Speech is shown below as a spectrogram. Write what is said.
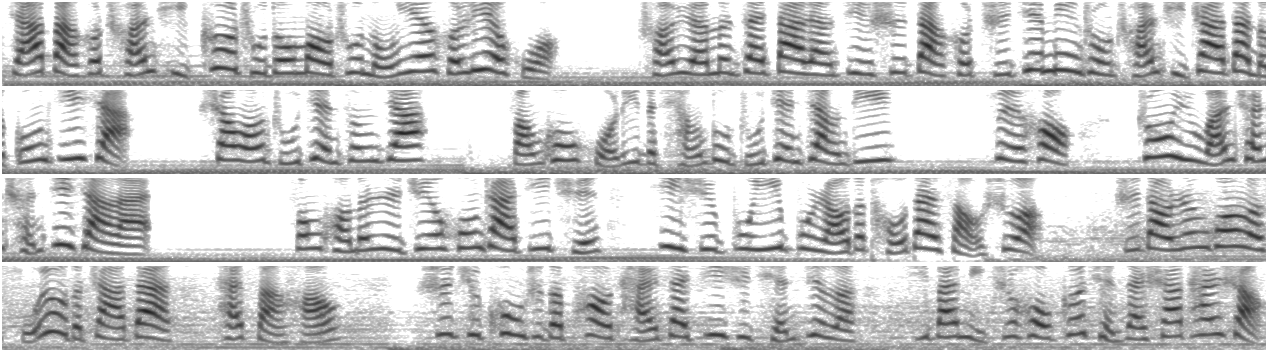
甲板和船体各处都冒出浓烟和烈火。船员们在大量近湿弹和直接命中船体炸弹的攻击下，伤亡逐渐增加，防空火力的强度逐渐降低，最后终于完全沉寂下来。疯狂的日军轰炸机群继续不依不饶地投弹扫射。直到扔光了所有的炸弹，才返航。失去控制的炮台在继续前进了几百米之后搁浅在沙滩上。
